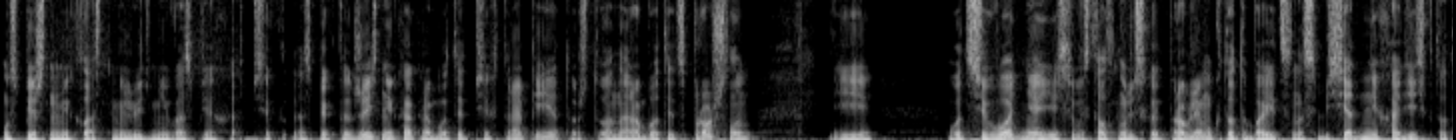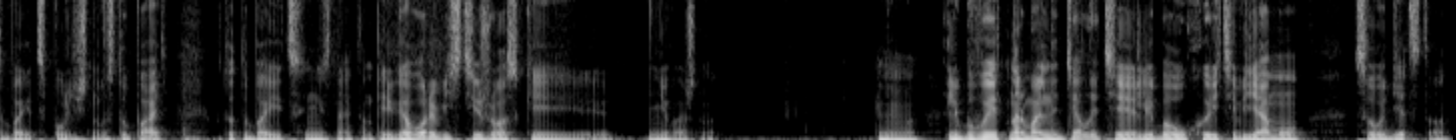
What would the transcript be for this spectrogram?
успешными классными людьми в аспектах жизни, как работает психотерапия, то, что она работает с прошлым. И вот сегодня, если вы столкнулись с какой-то проблемой, кто-то боится на собеседование ходить, кто-то боится публично выступать, кто-то боится, не знаю, там переговоры вести жесткие, неважно. Либо вы это нормально делаете, либо ухаете в яму своего детства.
